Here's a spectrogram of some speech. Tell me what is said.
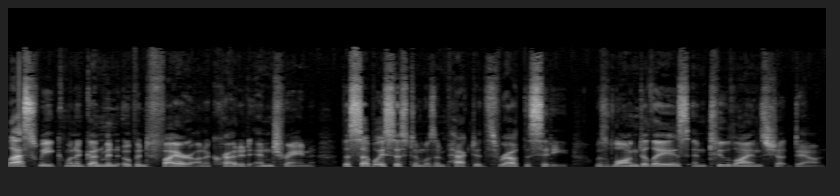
Last week, when a gunman opened fire on a crowded N train, the subway system was impacted throughout the city, with long delays and two lines shut down.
